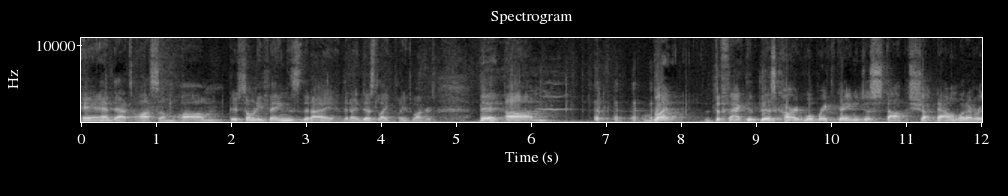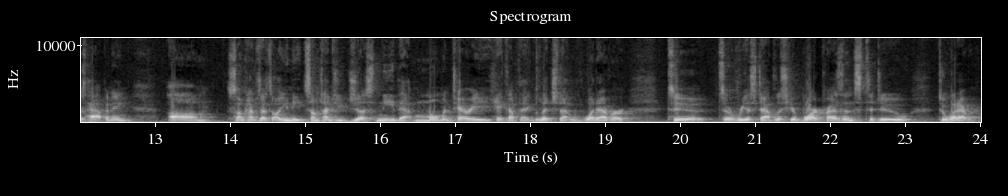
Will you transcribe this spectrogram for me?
And that's awesome. Um, there's so many things that I that I dislike planeswalkers. That um, but the fact that this card will break the game and just stop, shut down whatever is happening, um, sometimes that's all you need. Sometimes you just need that momentary hiccup, that glitch, that whatever to to reestablish your board presence, to do to whatever.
